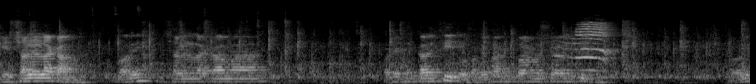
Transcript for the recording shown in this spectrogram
y echarle la cama, ¿vale? Echarle la cama para que estén calentitos, para que pasen toda la noche calentitos. ¿Vale?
